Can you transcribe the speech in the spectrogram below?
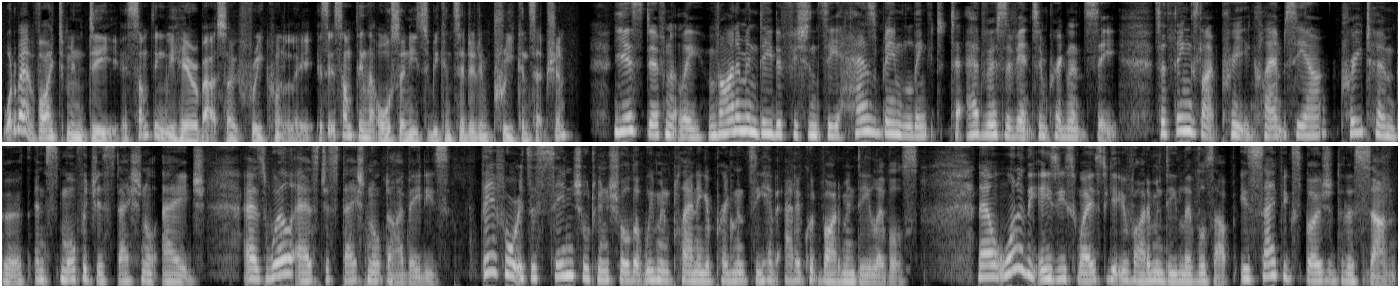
what about vitamin D? It's something we hear about so frequently. Is it something that also needs to be considered in preconception? Yes, definitely. Vitamin D deficiency has been linked to adverse events in pregnancy. So things like preeclampsia, preterm birth, and small for gestational age, as well as gestational diabetes. Therefore, it's essential to ensure that women planning a pregnancy have adequate vitamin D levels. Now, one of the easiest ways to get your vitamin D levels up is safe exposure to the sun.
